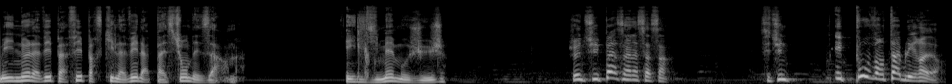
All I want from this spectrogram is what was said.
mais il ne l'avait pas fait parce qu'il avait la passion des armes. Et il dit même au juge Je ne suis pas un assassin. C'est une épouvantable erreur.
